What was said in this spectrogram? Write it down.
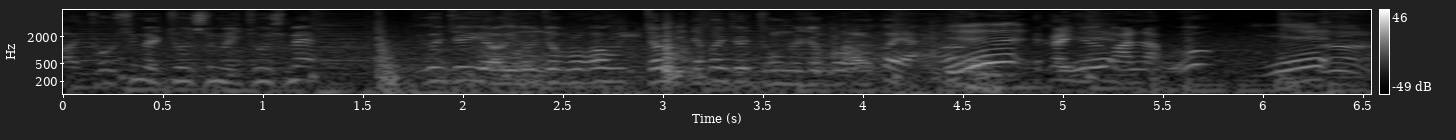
아 조심해 조심해 조심해. 이건 저 여의도 쪽으로 가고 저 밑에 건저 종로 쪽으로 갈 거야. 어? 예. 헷갈리지 말라고. 예. 어.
